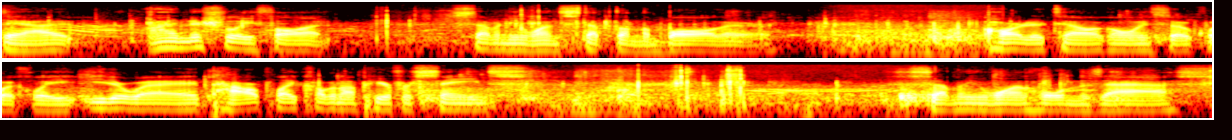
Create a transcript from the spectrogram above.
Yeah, I, I initially thought 71 stepped on the ball there. Hard to tell going so quickly. Either way, power play coming up here for Saints. 71 holding his ass.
